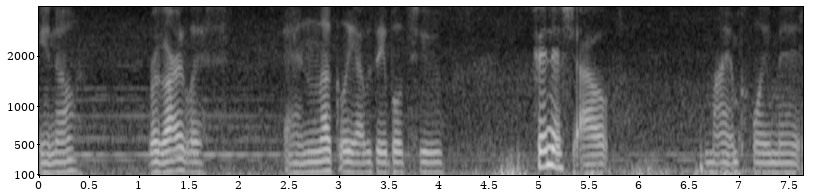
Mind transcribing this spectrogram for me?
you know, regardless. And luckily, I was able to finish out my employment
